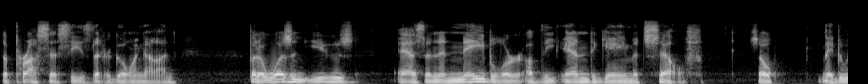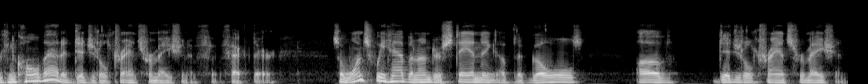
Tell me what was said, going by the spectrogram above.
the processes that are going on, but it wasn't used as an enabler of the end game itself. So maybe we can call that a digital transformation effect there. So once we have an understanding of the goals of digital transformation,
